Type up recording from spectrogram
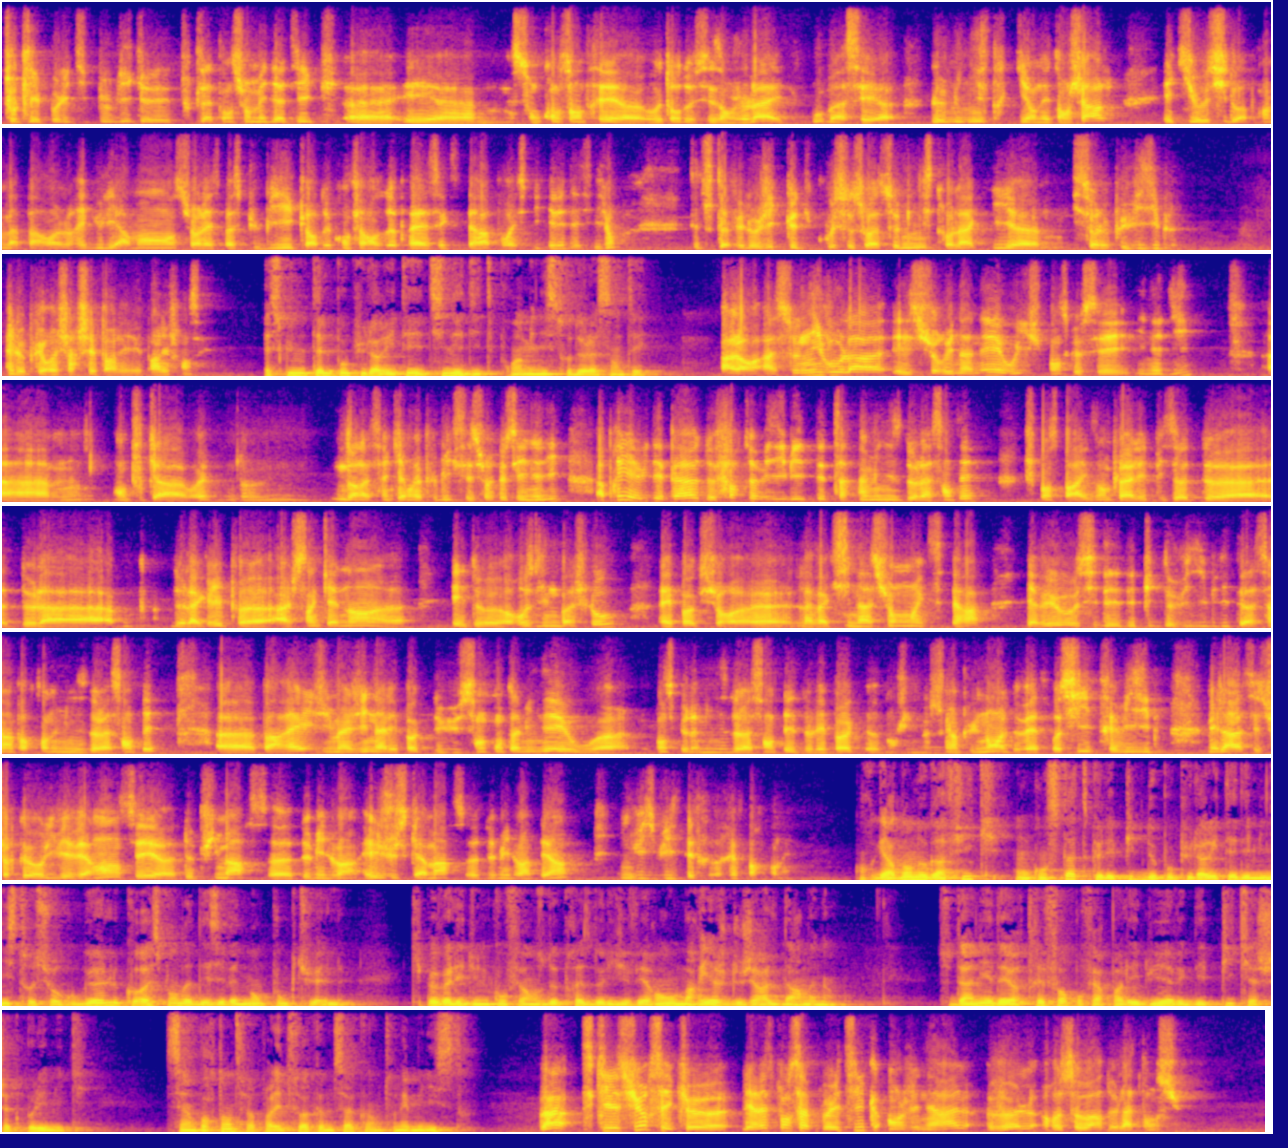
toutes les politiques publiques et toute l'attention médiatique euh, euh, sont concentrées euh, autour de ces enjeux-là et du coup, bah, c'est le ministre qui en est en charge et qui aussi doit prendre la parole régulièrement sur l'espace public, lors de conférences de presse, etc., pour expliquer les décisions. C'est tout à fait logique que du coup, ce soit ce ministre-là qui, qui soit le plus visible et le plus recherché par les, par les Français. Est-ce qu'une telle popularité est inédite pour un ministre de la Santé? Alors, à ce niveau-là et sur une année, oui, je pense que c'est inédit. Euh, en tout cas, dans la Ve République, c'est sûr que c'est inédit. Après, il y a eu des périodes de forte visibilité de certains ministres de la Santé. Je pense par exemple à l'épisode de, de, la, de la grippe euh, H5N1 euh, et de Roselyne Bachelot, à l'époque sur euh, la vaccination, etc. Il y avait eu aussi des, des pics de visibilité assez importants du ministre de la Santé. Euh, pareil, j'imagine à l'époque du sang contaminé, où euh, je pense que la ministre de la Santé de l'époque, euh, dont je ne me souviens plus le nom, elle devait être aussi très visible. Mais là, c'est sûr que Olivier Véran, c'est euh, depuis mars euh, 2020 et jusqu'à mars euh, 2021, une visibilité très très forte. En regardant nos graphiques, on constate que les pics de popularité des ministres sur Google correspondent à des événements ponctuels, qui peuvent aller d'une conférence de presse d'Olivier Véran au mariage de Gérald Darmanin. Ce dernier est d'ailleurs très fort pour faire parler de lui avec des pics à chaque polémique. C'est important de faire parler de soi comme ça quand on est ministre? Bah, ce qui est sûr, c'est que les responsables politiques, en général, veulent recevoir de l'attention.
